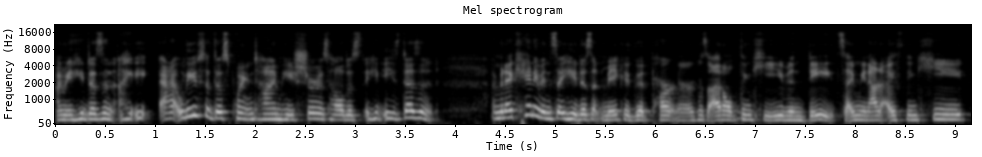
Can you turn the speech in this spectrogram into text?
i mean he doesn't he, at least at this point in time he sure as hell does he, he doesn't i mean i can't even say he doesn't make a good partner because i don't think he even dates i mean I, I think he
